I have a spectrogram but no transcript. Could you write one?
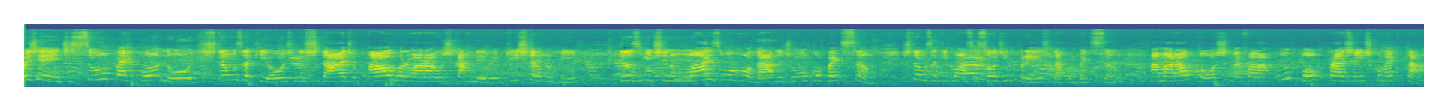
Oi, gente, super boa noite. Estamos aqui hoje no estádio Álvaro Araújo Carneiro, em Quixeramobim, transmitindo mais uma rodada de uma competição. Estamos aqui com o assessor de imprensa da competição, Amaral Costa, que vai falar um pouco pra gente como é que tá.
